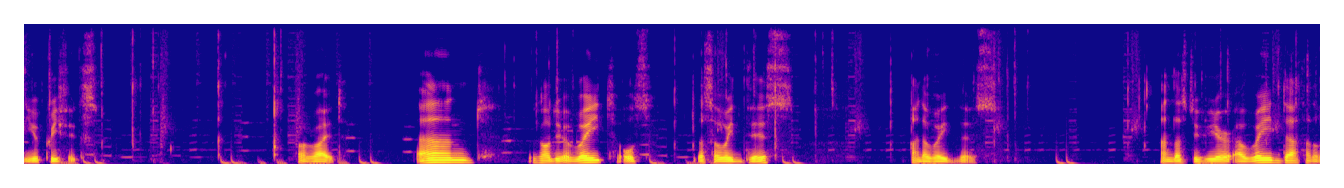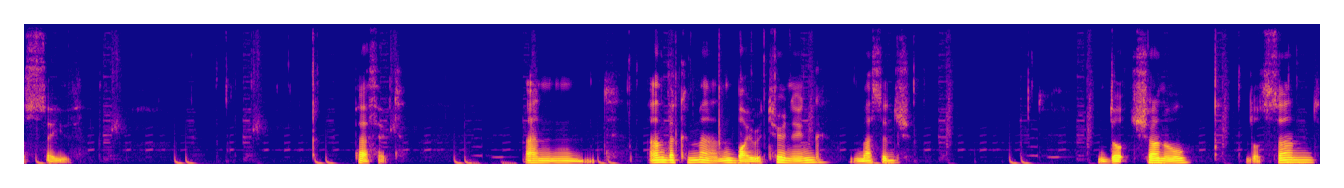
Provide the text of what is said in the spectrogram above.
new prefix. All right. And we're gonna do await also. Let's await this and await this. And let's do here await data dot save. Perfect. And and the command by returning message dot channel dot send.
